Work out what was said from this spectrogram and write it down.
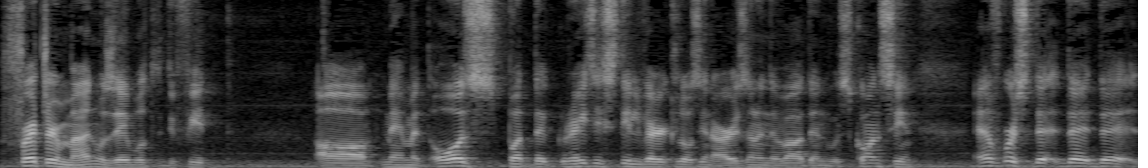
Fetterman was able to defeat uh, Mehmet Oz, but the race is still very close in Arizona, Nevada, and Wisconsin. And of course, the, the, the,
